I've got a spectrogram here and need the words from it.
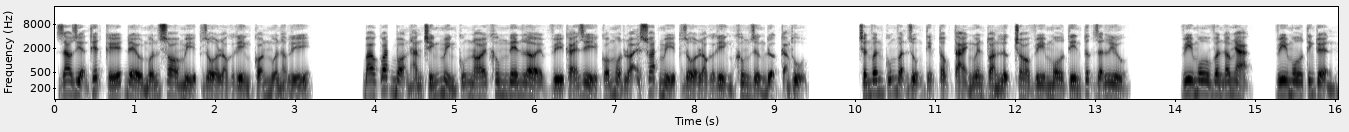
giao diện thiết kế đều muốn so mịt rồi lọc gỉnh còn muốn hợp lý. Bao quát bọn hắn chính mình cũng nói không nên lời vì cái gì có một loại soát mịt rồi lọc gỉnh không dừng được cảm thụ. Trần Vân cũng vận dụng tiệp tộc tài nguyên toàn lực cho vi mô tin tức dẫn lưu. Vi mô vân âm nhạc, vi mô tinh tuyển,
